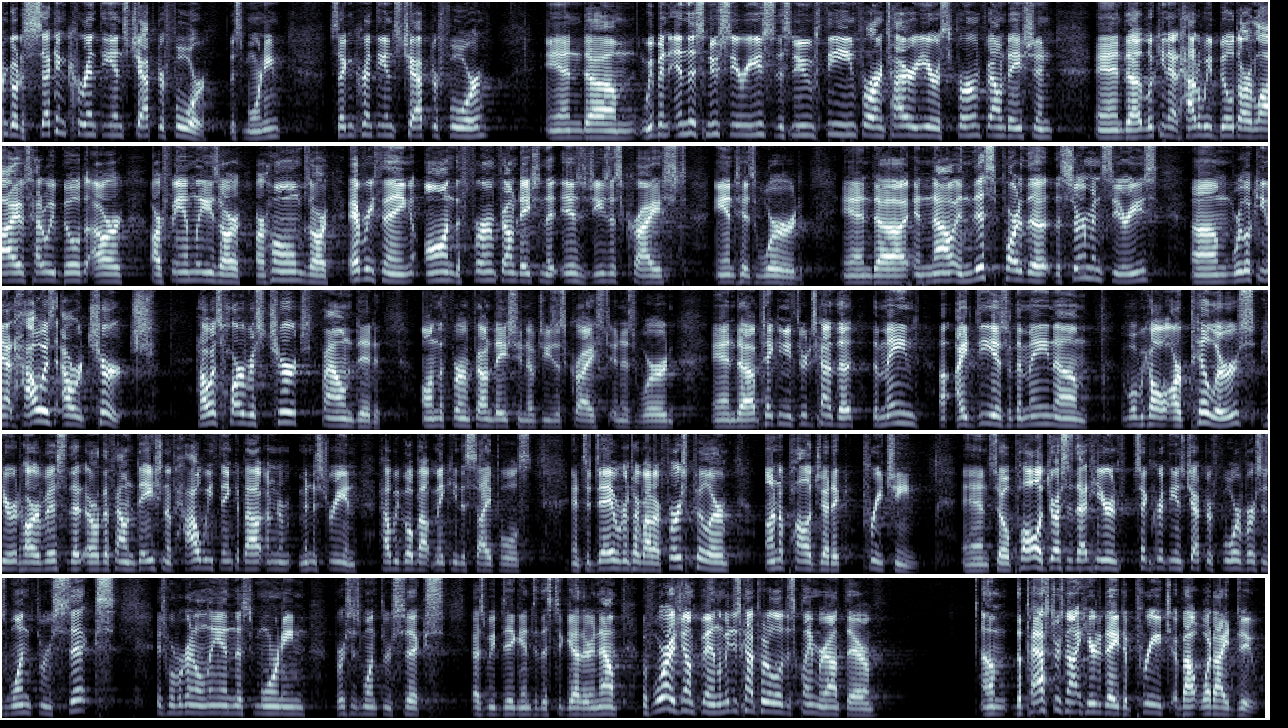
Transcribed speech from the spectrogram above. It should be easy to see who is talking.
Speaker 1: going to go to Second Corinthians chapter 4 this morning. Second Corinthians chapter 4. And um, we've been in this new series, this new theme for our entire year is Firm Foundation. And uh, looking at how do we build our lives, how do we build our, our families, our, our homes, our everything on the firm foundation that is Jesus Christ and His Word. And, uh, and now, in this part of the, the sermon series, um, we're looking at how is our church, how is Harvest Church founded on the firm foundation of Jesus Christ and His Word? And uh, I'm taking you through just kind of the, the main uh, ideas or the main, um, what we call our pillars here at Harvest that are the foundation of how we think about under ministry and how we go about making disciples. And today we're going to talk about our first pillar, unapologetic preaching. And so Paul addresses that here in 2 Corinthians chapter 4, verses 1 through 6, is where we're going to land this morning, verses 1 through 6, as we dig into this together. And now, before I jump in, let me just kind of put a little disclaimer out there. Um, the pastor's not here today to preach about what I do.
